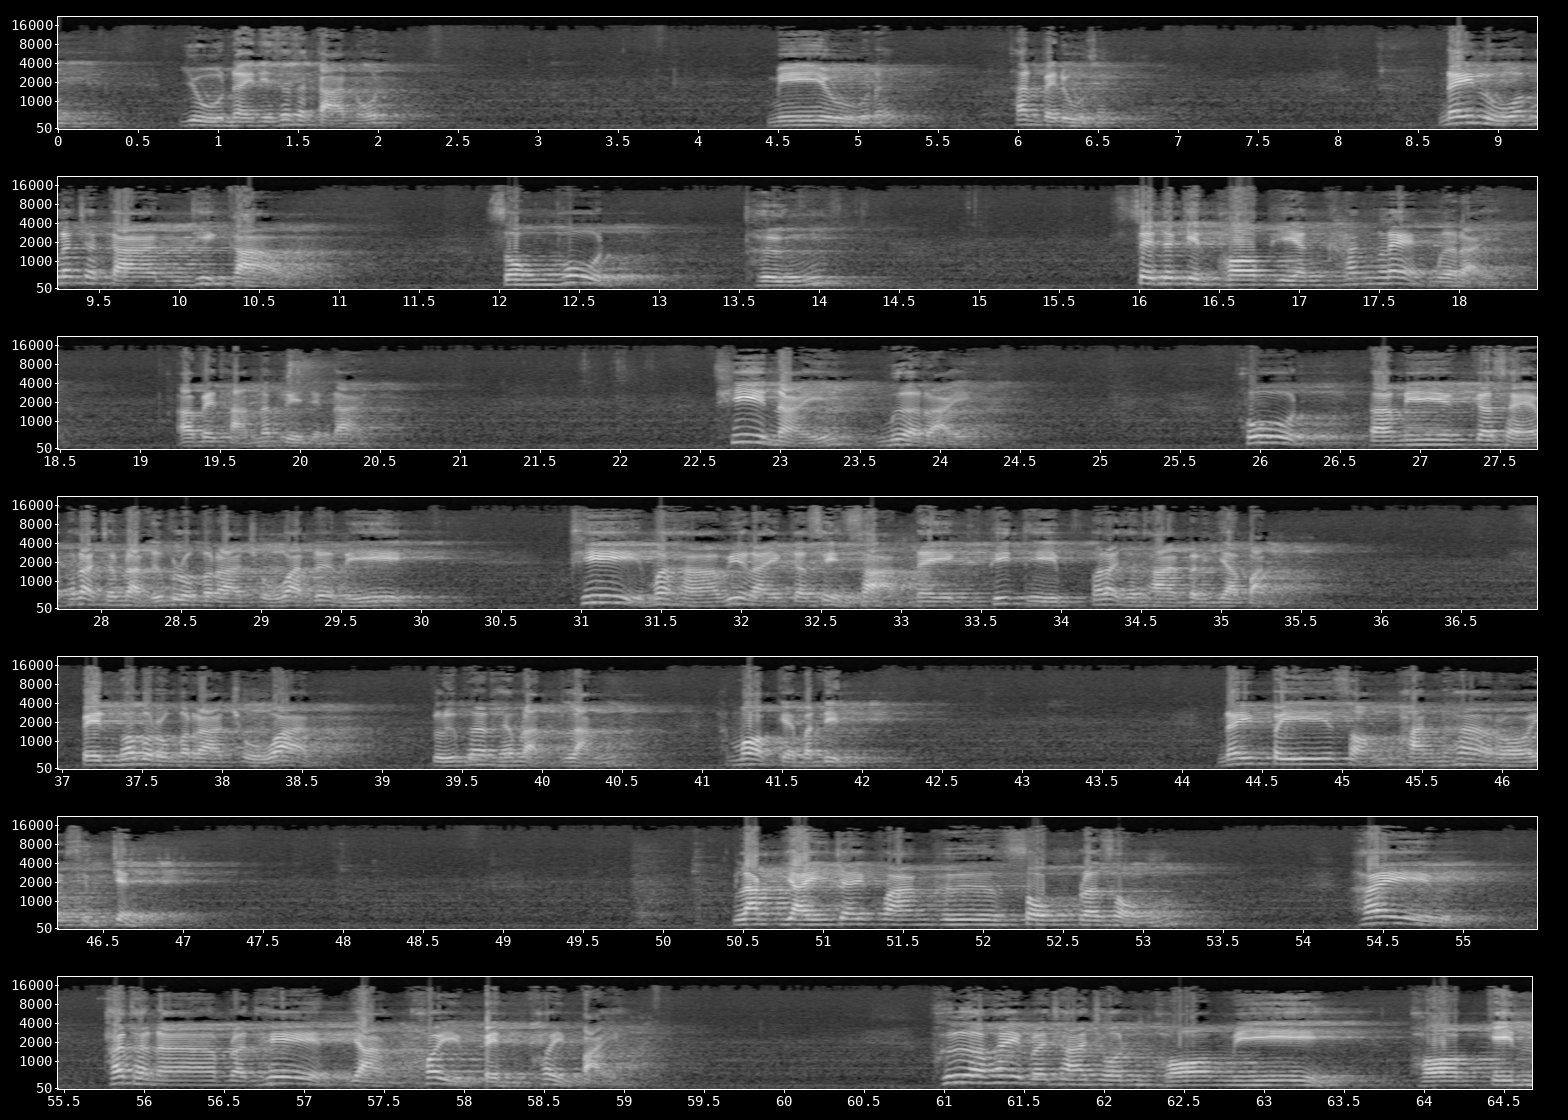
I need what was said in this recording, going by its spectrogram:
อยู่ในนิทรรศการโน้นมีอยู่นะ ท่านไปดูสิในหลวงรัชกาลที่เก้าทรงพูดถึงเศรษฐกิจพอเพียงครั้งแรกเมื่อไหร่ เอาไปถามนักเรียนอย่างได้ ที่ไหนเมื่อไร พูดมีกระแสพระราชดำรัสหรือบรมราโชวาทเรื่องนี้ ที่มหาวิทยาลัยเกษตรศาสตร์ในพิธีพระราชทานปริญญาบัตรเป็นพระบรมราโชวาทหรือพระราชดำรัสหลังมอบแก่บัณฑิต ในปี 2517 หลักใหญ่ใจความคือทรงประสงค์ให้ พัฒนาประเทศอย่างค่อยเป็นค่อยไป เพื่อให้ประชาชนพอมี พอกิน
